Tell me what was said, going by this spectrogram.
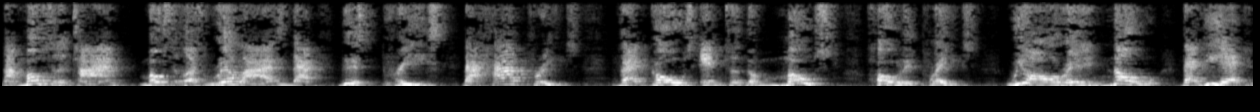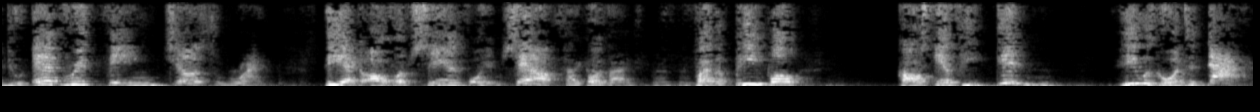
Now, most of the time, most of us realize that this priest, the high priest that goes into the most holy place, we already know that he had to do everything just right. He had to offer up sin for himself, for, mm-hmm. for the people, because if he didn't, he was going to die.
